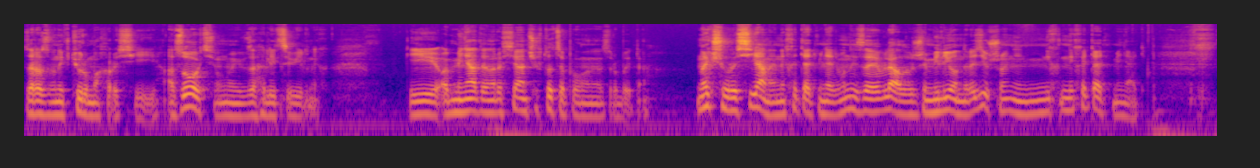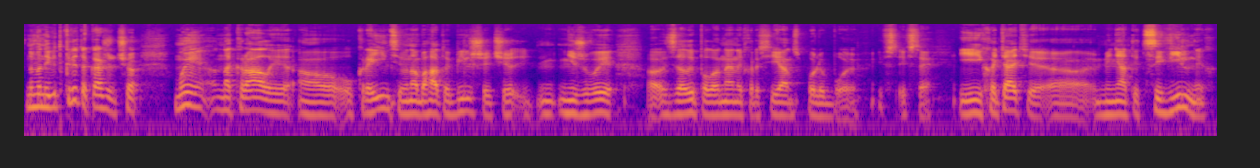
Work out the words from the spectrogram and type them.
зараз вони в тюрмах Росії, азовців, ну і взагалі цивільних, і обміняти на росіян, чи хто це повинен зробити? Ну, якщо росіяни не хочуть міняти, вони заявляли вже мільйони разів, що вони не, не хочуть міняти. Ну, вони відкрито кажуть, що ми накрали а, українців набагато більше, чи, ніж ви а, взяли полонених росіян з полю бою. І, і все. І хочуть а, міняти цивільних,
